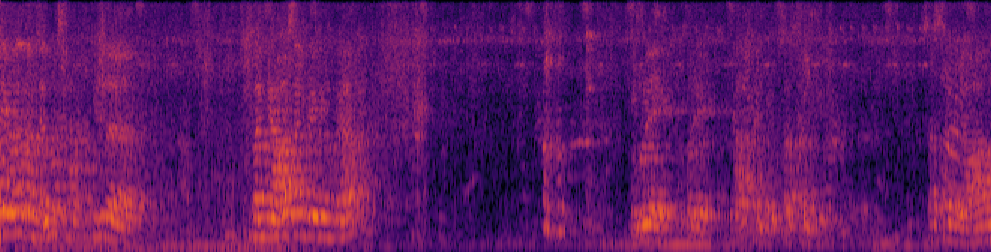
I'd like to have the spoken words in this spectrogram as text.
ಜೀವನ ನಮ್ಮ ಜನ್ಮ ಸಾಕಿಲ್ಲ ಬಂದು ಯಾವ ಸಂಘ ಬೇಕು ನಮ್ಗೆ ಒಳ್ಳೆ ಒಳ್ಳೆ ಯಾವ ಸಂಘ ಬೇಕು? ಸತ್ಸಂಗ ಬೇಕು. ಸತ್ಸಂಗ ಯಾರು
